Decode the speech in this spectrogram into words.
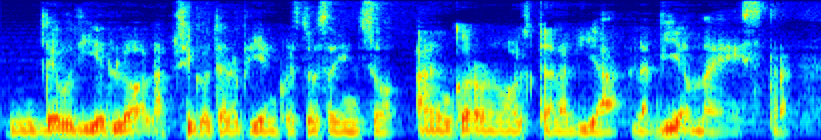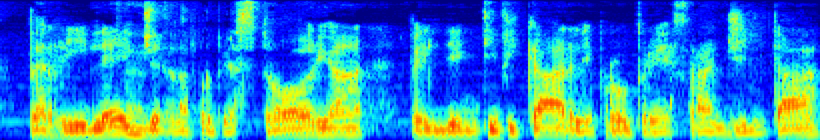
devo dirlo, la psicoterapia in questo senso ha ancora una volta la via, la via maestra per rileggere certo. la propria storia, per identificare le proprie fragilità,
